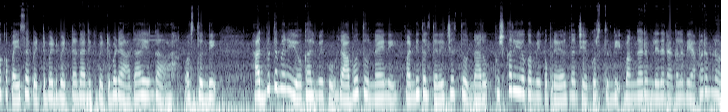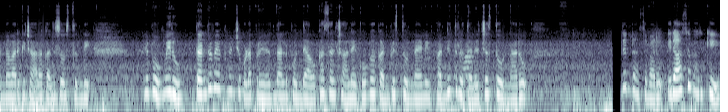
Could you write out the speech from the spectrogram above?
ఒక పైసా పెట్టుబడి పెట్టిన దానికి పెట్టుబడి ఆదాయంగా వస్తుంది. అద్భుతమైన యోగాలు మీకు రాబోతున్నాయని పండితులు తెలియజేస్తూ ఉన్నారు. పుష్కర యోగం మీకు ప్రయోజనం చేకూరుస్తుంది. బంగారం లేదా నగల వ్యాపారంలో ఉన్నవారికి చాలా కలిసి వస్తుంది. రేపు మీరు తండ్రి వైపు నుంచి కూడా ప్రయోజనాలు పొందే అవకాశాలు చాలా ఎక్కువగా కనిపిస్తున్నాయని పండితులు తెలియజేస్తూ ఉన్నారు. మిథున ఈ రాశి వారికి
